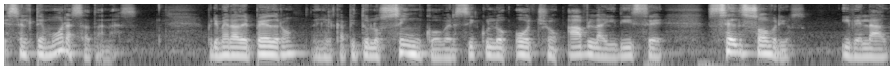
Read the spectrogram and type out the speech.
es el temor a Satanás. Primera de Pedro, en el capítulo 5, versículo 8, habla y dice, sed sobrios y velad,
